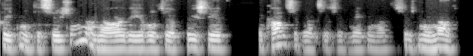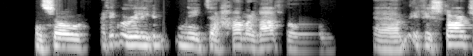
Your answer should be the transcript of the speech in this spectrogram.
treatment decision, and are they able to appreciate the consequences of making that decision or not? And so I think we really need to hammer that home. Um, if you start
